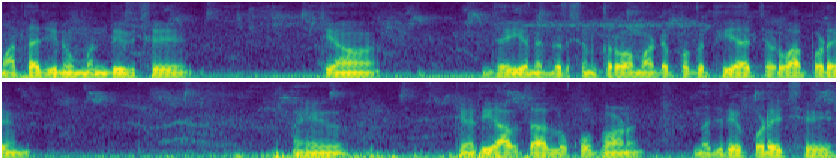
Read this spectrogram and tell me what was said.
માતાજીનું મંદિર છે. ત્યાં જઈ અને દર્શન કરવા માટે પગથિયા ચડવા પડે. અહીં ત્યાંથી આવતા લોકો પણ નજરે પડે છે.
